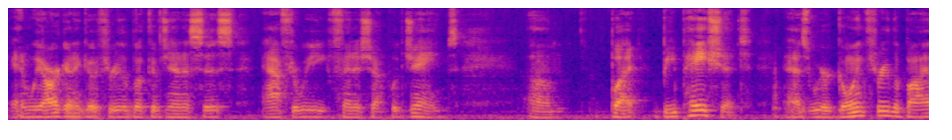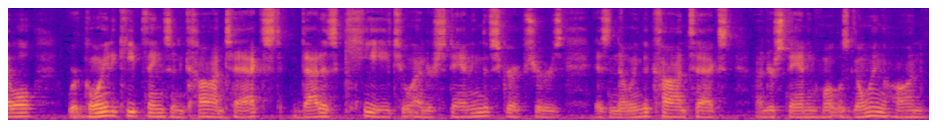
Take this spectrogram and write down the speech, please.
And we are going to go through the book of Genesis after we finish up with James. Um, but be patient as we're going through the Bible. We're going to keep things in context. That is key to understanding the scriptures is knowing the context, understanding what was going on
